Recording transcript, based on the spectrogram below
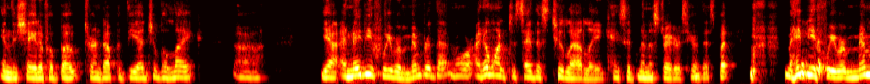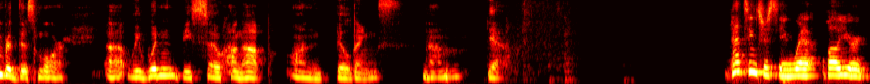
in the shade of a boat turned up at the edge of a lake. Uh, yeah, and maybe if we remembered that more, I don't want to say this too loudly in case administrators hear this, but maybe if we remembered this more, uh, we wouldn't be so hung up on buildings. Um, yeah. That's interesting. Well, while you're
